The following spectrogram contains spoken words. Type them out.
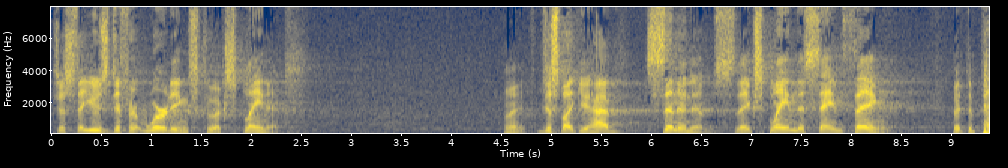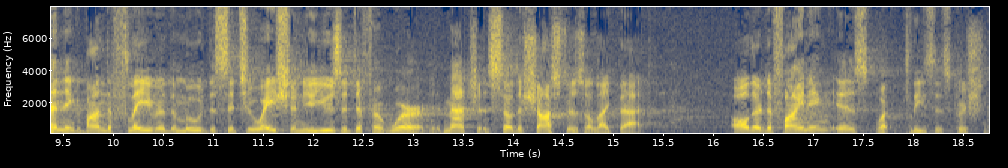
just they use different wordings to explain it. Right? Just like you have synonyms, they explain the same thing, but depending upon the flavor, the mood, the situation, you use a different word. It matches. So the shastras are like that. All they're defining is what pleases Krishna.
